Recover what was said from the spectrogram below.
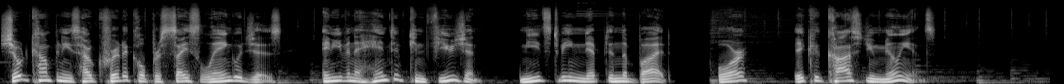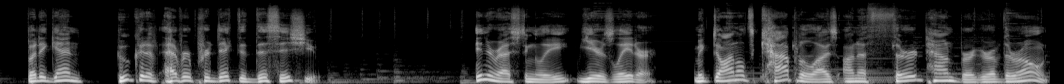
showed companies how critical precise language is, and even a hint of confusion needs to be nipped in the bud, or it could cost you millions. But again, who could have ever predicted this issue? Interestingly, years later, McDonald's capitalized on a third pound burger of their own,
